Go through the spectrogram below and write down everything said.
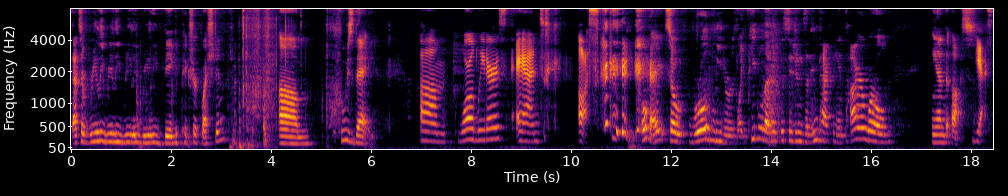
That's a really, really, really, really big picture question. Um, who's they? Um, world leaders and us. okay, so world leaders, like people that make decisions that impact the entire world, and us. Yes.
